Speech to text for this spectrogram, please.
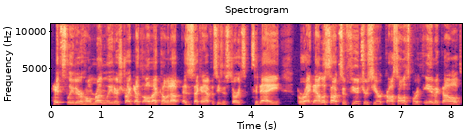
Hits leader, home run leader, strikeouts, all that coming up as the second half of the season starts today. But right now, let's talk some futures here across all sports. Ian McDonald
